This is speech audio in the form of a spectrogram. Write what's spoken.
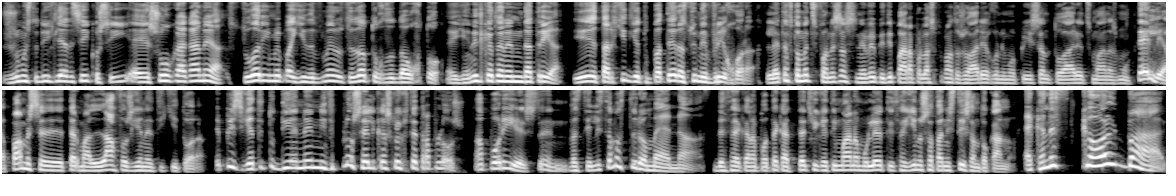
Ζούμε στο 2020, ε, σου έχω κακά νέα. Sorry, είμαι παγιδευμένος εδώ από το 88. Ε, γεννήθηκα το 93. Ε, τα αρχίδια του πατέρα σου είναι βρύχωρα. Λέτε αυτό με τις φωνές να συνέβη επειδή πάρα πολλά σπερματοζωάρια γονιμοποίησαν το άριο της μάνας μου. Τέλεια, πάμε σε τέρμα λάθος γενετική τώρα. Επίσης, γιατί το DNA είναι διπλός έλικας και όχι τετραπλός; Απορίες. Δεν. Βασιλίστα μας τυρωμένα. Δεν θα έκανα ποτέ κάτι τέτοιο γιατί η μάνα μου λέει ότι θα γίνω σατανιστής αν το κάνω. Έκανες callback.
